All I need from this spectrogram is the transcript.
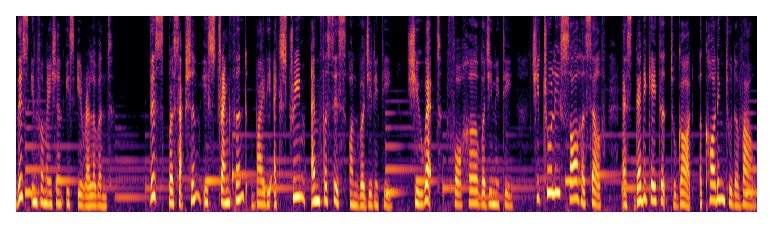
this information is irrelevant. This perception is strengthened by the extreme emphasis on virginity. She wept for her virginity. She truly saw herself as dedicated to God according to the vow.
